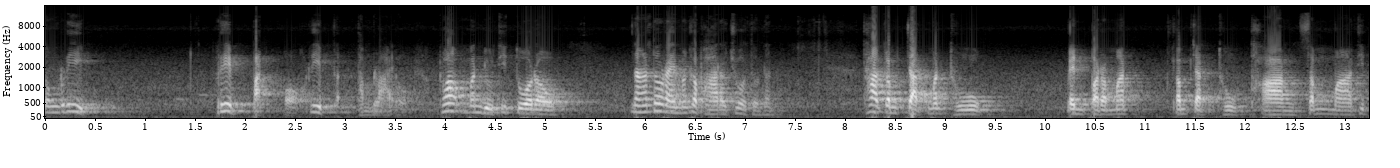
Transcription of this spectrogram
ต้องรีบ รีบปัดออก รีบทำลายออก เพราะมันอยู่ที่ตัวเรา นานเท่าไรมันก็พาเราชั่วตัวนั้น ถ้ากำจัดมันถูกเป็นปรมัตกำจัดถูกทางสัมมาทิฏ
